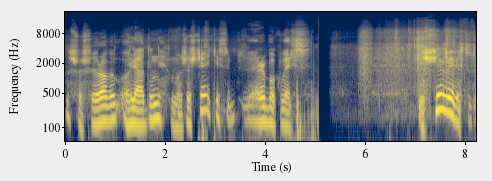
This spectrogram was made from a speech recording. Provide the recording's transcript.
Ну що ж, робимо оглядини. Може ще якийсь рибок виріс. І ще виріс тут.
